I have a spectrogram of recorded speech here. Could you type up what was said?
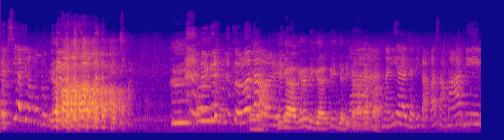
eh si ayah goblok Ya. Solo Iya. tau akhirnya diganti jadi nah, kakak-kakak. nah iya jadi kakak sama adik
